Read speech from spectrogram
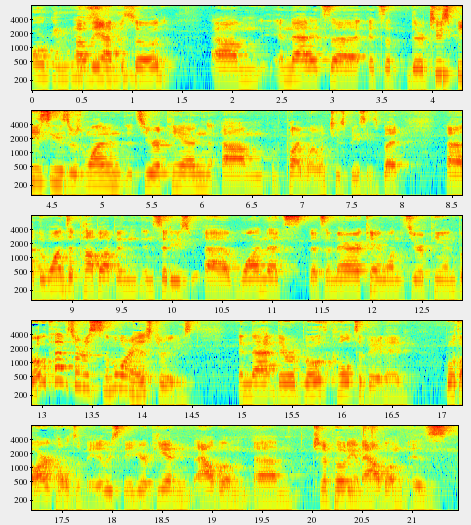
organism of the episode. Um, in that it's a it's a there are two species. There's one that's European, um, probably more than two species, but uh, the ones that pop up in, in cities, uh, one that's that's American, one that's European, both have sort of similar histories in that they were both cultivated, both are cultivated. At least the European album, um, Chenopodium album, is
